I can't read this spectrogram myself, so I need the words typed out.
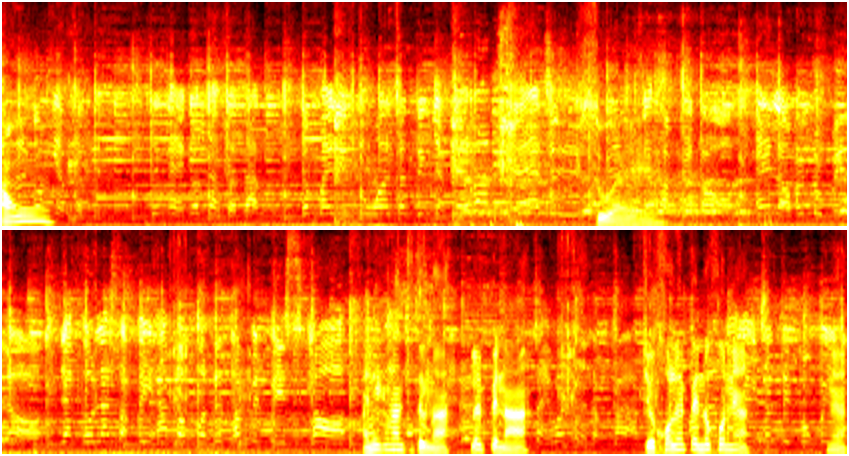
เอ้าสวยอันนี้กำลังจะถึงนะ เล่นเป็นนะ เจอคนเล่นเป็นทุกคนเนี่ย เนี่ย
